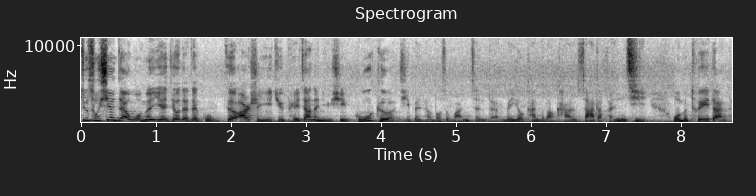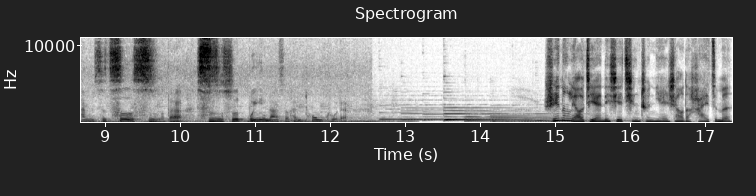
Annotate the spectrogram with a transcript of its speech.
就从现在我们研究的这骨这二十一具陪葬的女性骨骼基本上都是完整的，没有看得到砍杀的痕迹。我们推断他们是刺死的，死时不应当是很痛苦的。谁能了解那些青春年少的孩子们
